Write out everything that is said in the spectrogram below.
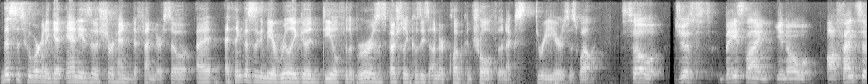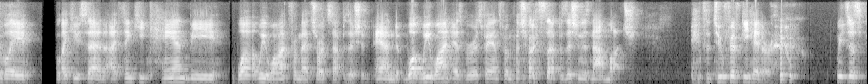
this is who we're going to get, and he's a sure-handed defender. So I, I think this is going to be a really good deal for the Brewers, especially because he's under club control for the next three years as well. So just baseline, you know, offensively, like you said, I think he can be what we want from that shortstop position. And what we want as Brewers fans from the shortstop position is not much. It's a 250 hitter. we just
